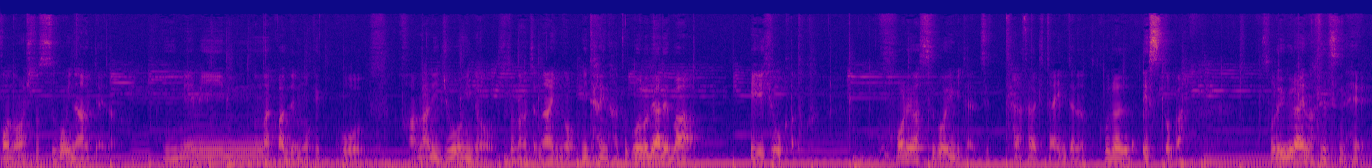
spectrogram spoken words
この人すごいなみたいな。夢見の中でも結構かなり上位の人なんじゃないの？みたいなところであれば A 評価とか。これはすごいみたいな。絶対働きたいみたいなところであれば S とか。それぐらいのですね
